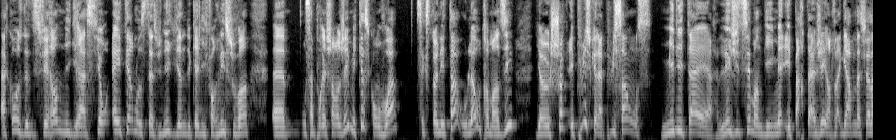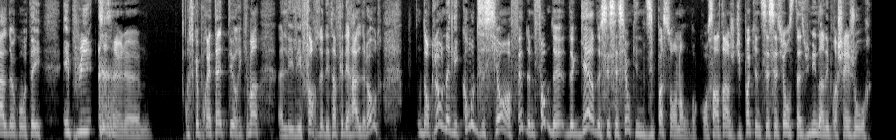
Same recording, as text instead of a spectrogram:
à cause de différentes migrations internes aux États-Unis qui viennent de Californie souvent. Euh, ça pourrait changer. Mais qu'est-ce qu'on voit? C'est que c'est un État où là, autrement dit, il y a un choc. Et puisque la puissance militaire légitime, entre guillemets, est partagée entre la garde nationale d'un côté et puis le, ce que pourrait être théoriquement les, forces de l'État fédéral de l'autre. Donc là, on a les conditions, en fait, d'une forme de, guerre de sécession qui ne dit pas son nom. Donc on s'entend, je dis pas qu'il y a une sécession aux États-Unis dans les prochains jours.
